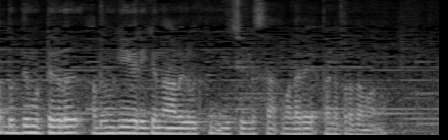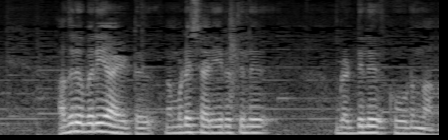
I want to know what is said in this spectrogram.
ബുദ്ധിമുട്ടുകൾ അഭിമുഖീകരിക്കുന്ന ആളുകൾക്കും ഈ ചികിത്സ വളരെ ഫലപ്രദമാണ്. അതിലുപരിയായിട്ട് നമ്മുടെ ശരീരത്തിൽ ബ്ലഡിൽ കൂടുന്ന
